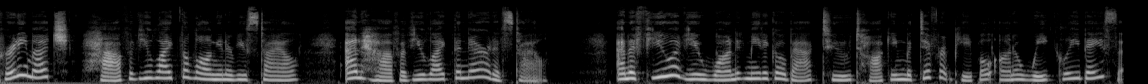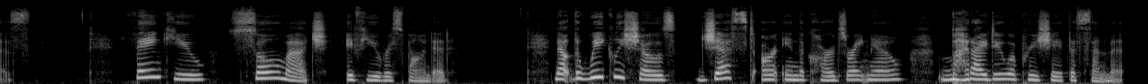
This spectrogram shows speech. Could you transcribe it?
Pretty much half of you like the long interview style, and half of you like the narrative style. And a few of you wanted me to go back to talking with different people on a weekly basis. Thank you so much if you responded. Now, the weekly shows just aren't in the cards right now, but I do appreciate the sentiment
